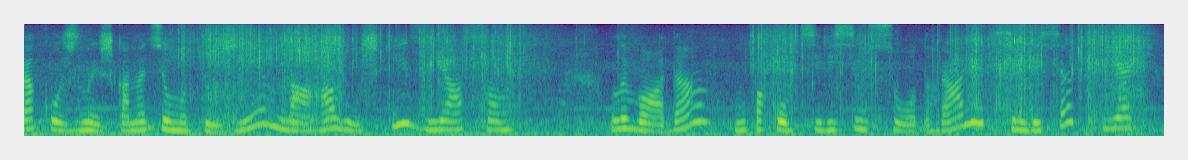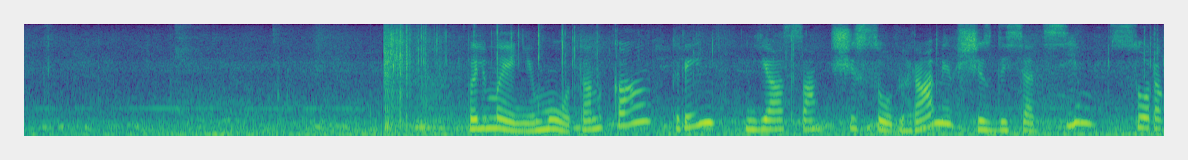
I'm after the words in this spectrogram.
Також знижка на цьому тижні на галушки з м'ясом. Левада в упаковці 800 грамів 75. Пельмені мотанка 3 м'яса 600 грамів 67,40.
